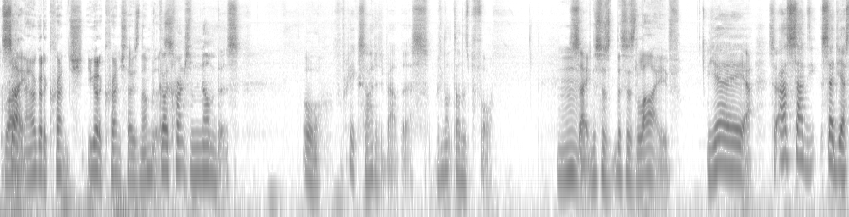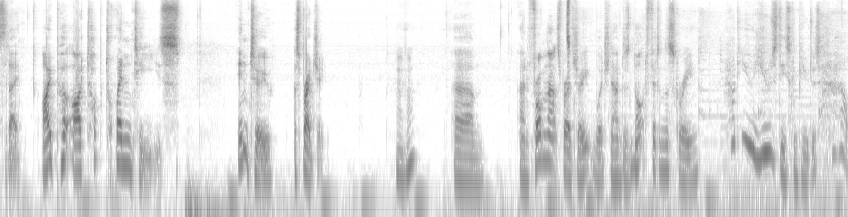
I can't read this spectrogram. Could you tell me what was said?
Right so now, I've got to crunch. You got to crunch those numbers. we've got to crunch some numbers. Oh, I'm pretty excited about this. We've not done this before. Mm, so- this is this is live. Yeah, yeah, yeah. So as said, said yesterday, I put our top twenties into a spreadsheet, hmm um, and from that spreadsheet, which now does not fit on the screen. How do you use these computers? How?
